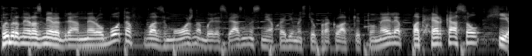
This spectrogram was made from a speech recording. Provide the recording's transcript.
Выбранные размеры для нероботов, возможно, были связаны с необходимостью прокладки туннеля под Harecastle Hill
